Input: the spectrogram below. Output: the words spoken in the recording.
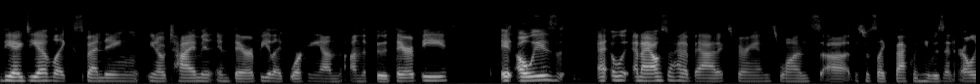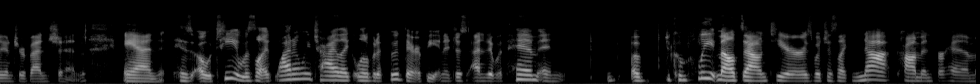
the idea of like spending, you know, time in, in therapy, like working on on the food therapy, it always and I also had a bad experience once. Uh, this was like back when he was in early intervention, and his OT was like, "Why don't we try like a little bit of food therapy?" And it just ended with him in a complete meltdown, tears, which is like not common for him.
